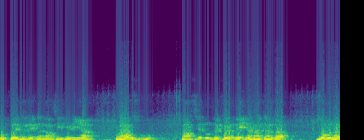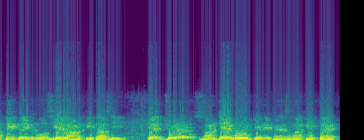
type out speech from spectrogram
ਉੱਤੇ ਥੱਲੇ ਗੱਲਾਂ ਸੀ ਜਿਹੜੀਆਂ ਮੈਂ ਉਸ ਪਾਸੇ ਨੂੰ ਨ- ਨਹੀਂ ਜਾਣਾ ਚਾਹੁੰਦਾ। ਸੋ 29 ਤਰੀਕ ਨੂੰ ਅਸੀਂ ਐਲਾਨ ਕੀਤਾ ਸੀ ਕਿ ਜੋ ਸਾਂਝੇ ਮੋਰਚੇ ਨੇ ਫੈਸਲਾ ਕੀਤਾ ਹੈ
